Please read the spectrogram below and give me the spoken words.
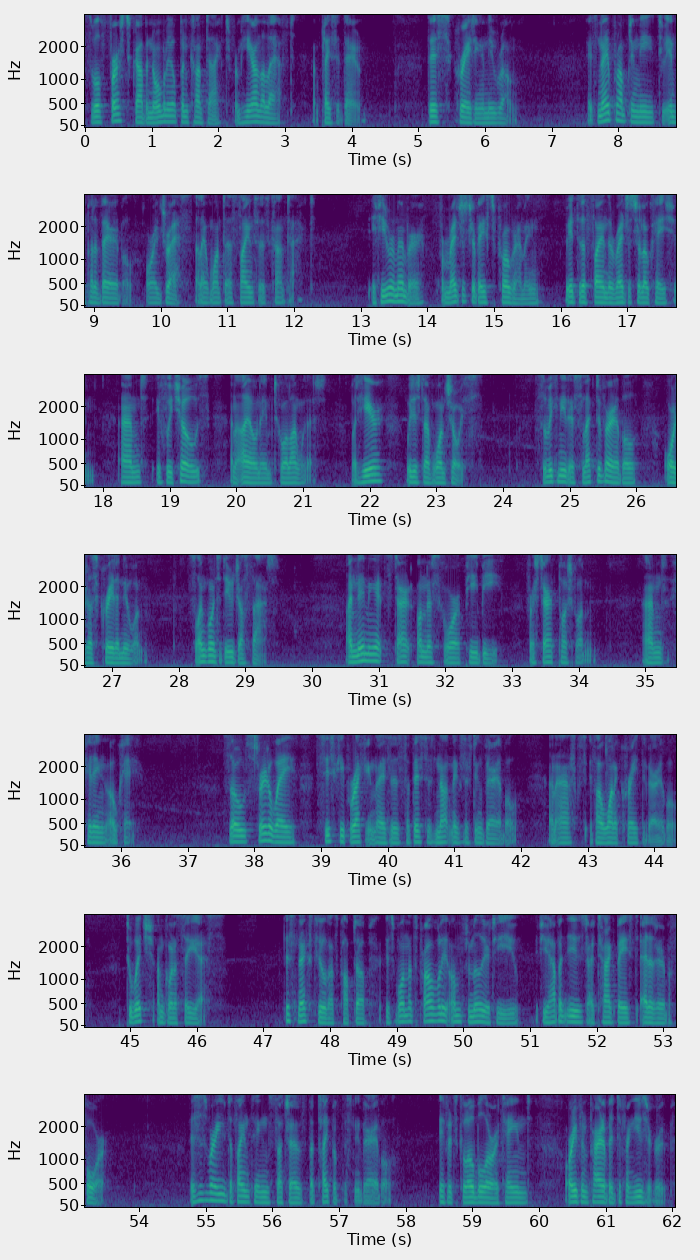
so we'll first grab a normally open contact from here on the left and place it down, this creating a new rung. It's now prompting me to input a variable or address that I want to assign to this contact. If you remember, from register based programming, we had to define the register location and, if we chose, an IO name to go along with it. But here, we just have one choice. So we can either select a variable or just create a new one. So I'm going to do just that. I'm naming it start underscore PB for start push button and hitting OK. So straight away, Cscape recognizes that this is not an existing variable and asks if I want to create the variable, to which I'm going to say yes. This next tool that's popped up is one that's probably unfamiliar to you if you haven't used our tag-based editor before. This is where you define things such as the type of this new variable, if it's global or retained, or even part of a different user group,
